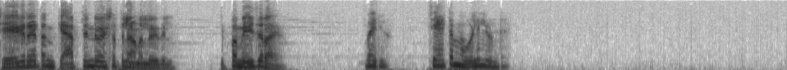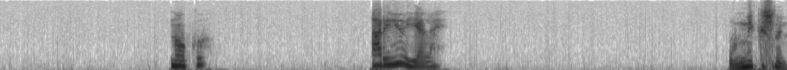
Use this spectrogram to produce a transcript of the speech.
ശേഖരേട്ടൻ ക്യാപ്റ്റന്റെ വേഷത്തിലാണല്ലോ ഇതിൽ. ഇപ്പൊ മേജറായോ? വരൂ. ചേട്ടൻ മുകളിലുണ്ട്. നോക്കൂ. അറിയൂ ഇയാളെ? ഉണ്ണികൃഷ്ണൻ.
